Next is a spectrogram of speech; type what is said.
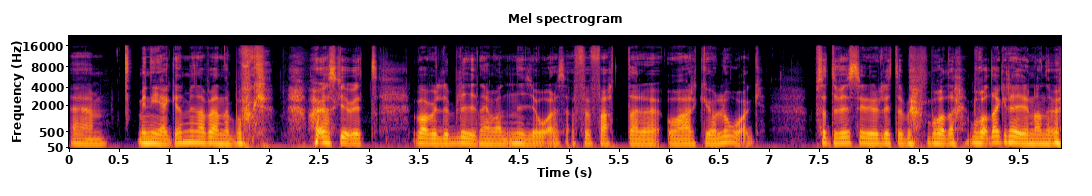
Eh, min egen Mina vänner-bok har jag skrivit Vad vill du bli när jag var nio år? Så här, författare och arkeolog. På sätt och vis är det ju lite båda, båda grejerna nu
